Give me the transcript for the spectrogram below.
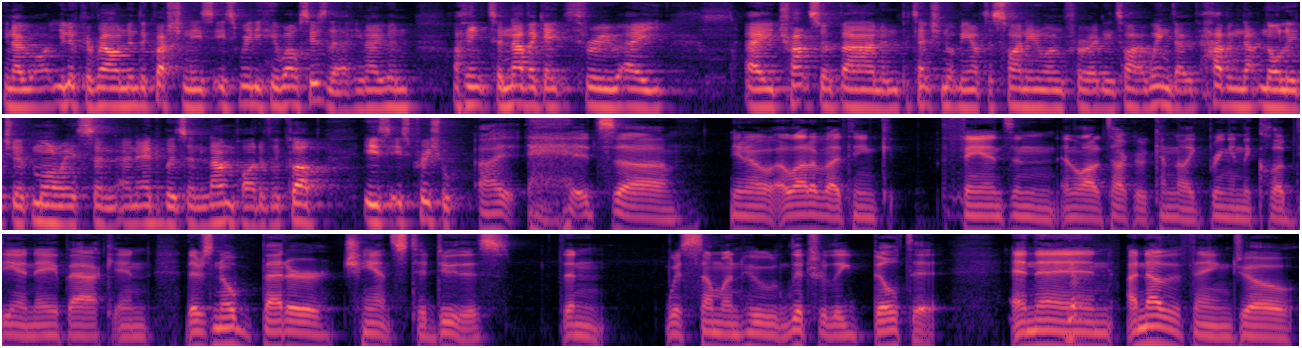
you know, you look around and the question is, is really who else is there, you know? And I think to navigate through a a transfer ban and potentially not being able to sign anyone for an entire window, having that knowledge of Morris and, and Edwards and Lampard of the club is is crucial. Uh, it's uh, you know a lot of I think fans and, and a lot of talk are kind of like bringing the club DNA back, and there's no better chance to do this than with someone who literally built it. And then yep. another thing, Joe,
